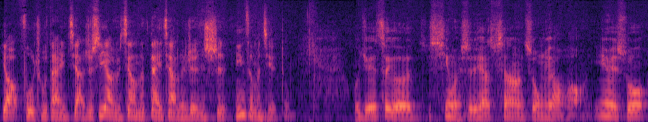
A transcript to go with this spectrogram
要付出代价，就是要有这样的代价的认识。您怎么解读？我觉得这个新闻是相相当重要哈，因为说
